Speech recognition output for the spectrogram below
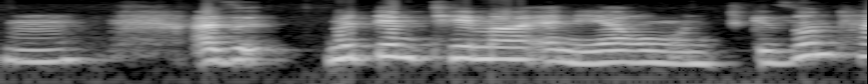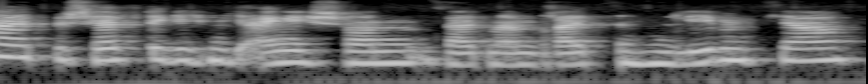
Hm. Also mit dem Thema Ernährung und Gesundheit beschäftige ich mich eigentlich schon seit meinem 13. Lebensjahr,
